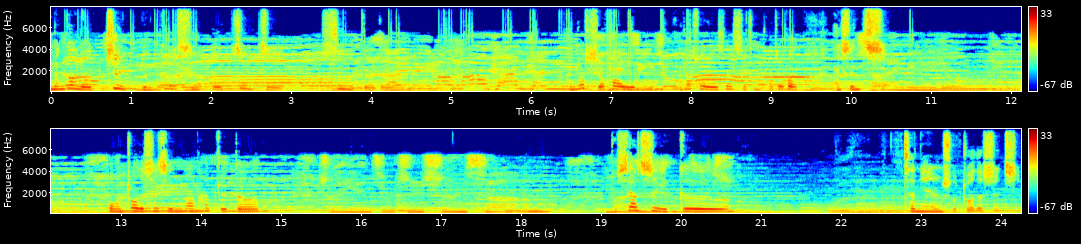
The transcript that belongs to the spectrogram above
能够有志、有个性、有自己性格的人。很多时候，我们和他说了一些事情，他就会很生气。我们做的事情让他觉得不像是一个成年人所做的事情。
